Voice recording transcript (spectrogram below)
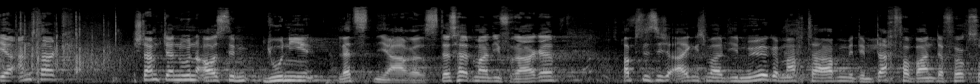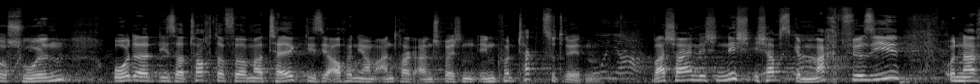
Ihr Antrag stammt ja nun aus dem Juni letzten Jahres. Deshalb mal die Frage, ob Sie sich eigentlich mal die Mühe gemacht haben, mit dem Dachverband der Volkshochschulen oder dieser Tochterfirma Telk, die Sie auch in Ihrem Antrag ansprechen, in Kontakt zu treten. Oh Wahrscheinlich nicht. Ich habe es gemacht für Sie. Und nach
